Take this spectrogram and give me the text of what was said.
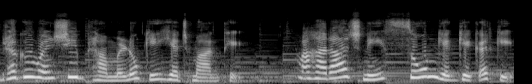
भृगुवंशी ब्राह्मणों के यजमान थे। महाराज ने सोम यज्ञ करके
